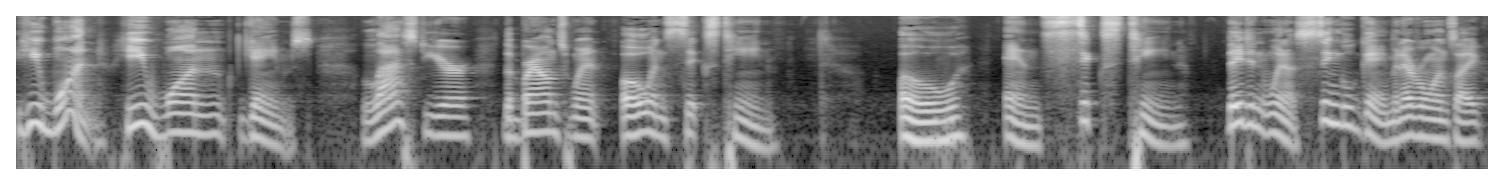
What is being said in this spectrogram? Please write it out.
he won. He won games. Last year the Browns went 0 and 16. 0 and 16. They didn't win a single game and everyone's like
